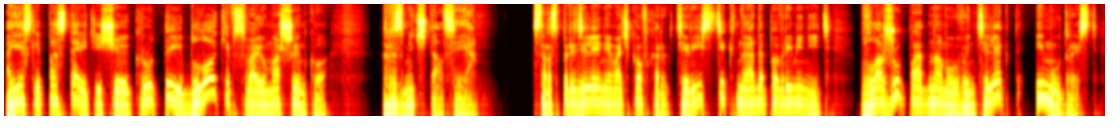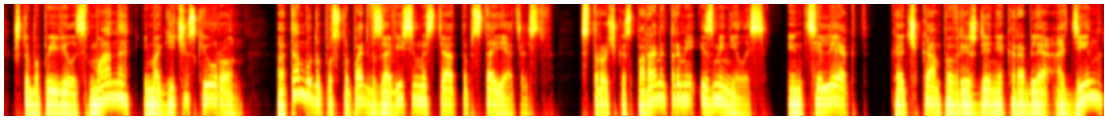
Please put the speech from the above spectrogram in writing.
А если поставить еще и крутые блоки в свою машинку... Размечтался я. С распределением очков характеристик надо повременить. Вложу по одному в интеллект и мудрость, чтобы появилась мана и магический урон. А там буду поступать в зависимости от обстоятельств. Строчка с параметрами изменилась. Интеллект к очкам повреждения корабля 1,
